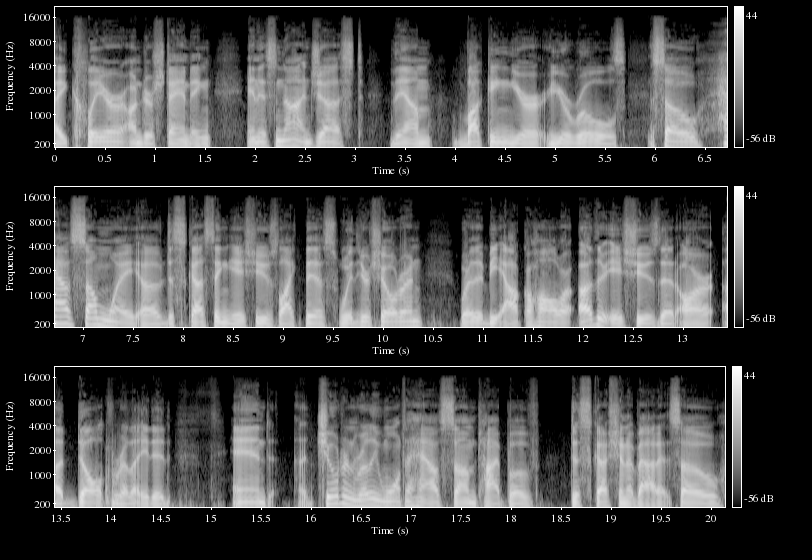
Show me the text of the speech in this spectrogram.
a clear understanding. And it's not just them bucking your, your rules. So have some way of discussing issues like this with your children, whether it be alcohol or other issues that are adult related. And uh, children really want to have some type of discussion about it. So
